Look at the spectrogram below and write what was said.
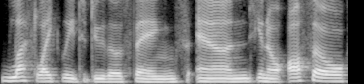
less likely to do those things. And, you know, also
